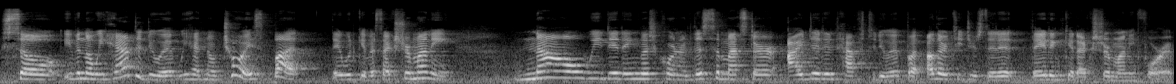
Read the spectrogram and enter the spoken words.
So even though we had to do it, we had no choice, but they would give us extra money. Now we did English Corner this semester. I didn't have to do it, but other teachers did it. They didn't get extra money for it,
